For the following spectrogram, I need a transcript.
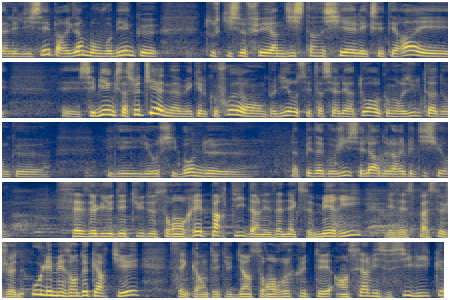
Dans les lycées, par exemple, on voit bien que tout ce qui se fait en distanciel, etc., et, c'est bien que ça se tienne, mais quelquefois, on peut dire que c'est assez aléatoire comme résultat. Euh, il est, aussi bon de... La pédagogie, c'est l'art de la répétition. 16 lieux d'études seront répartis dans les annexes mairies, les espaces jeunes ou les maisons de quartier. 50 étudiants seront recrutés en service civique.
